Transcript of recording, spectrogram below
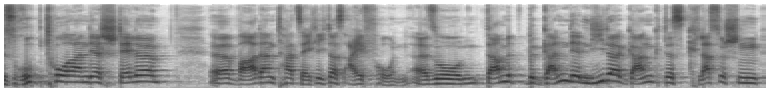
Disruptor an der Stelle war dann tatsächlich das iPhone. Also damit begann der Niedergang des klassischen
